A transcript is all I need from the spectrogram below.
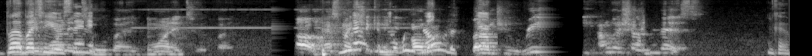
But Well, but they to your wanted saying, to, but wanted to, but oh, that's my No, chicken no, again. Hold know on. But don't you read? I'm going to show you this. okay,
